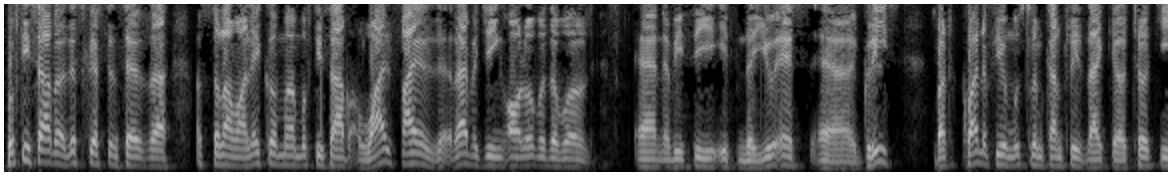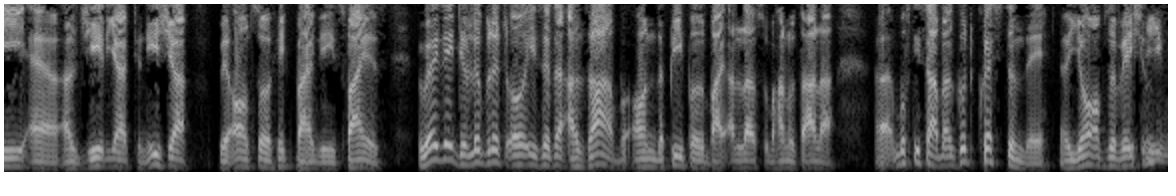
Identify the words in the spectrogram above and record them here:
Mufti Saab, uh, this question says, uh, Assalamu alaikum, uh, Mufti Saab. Wildfires ravaging all over the world. And we see it's in the US, uh, Greece, but quite a few Muslim countries like uh, Turkey, uh, Algeria, Tunisia were also hit by these fires. Were they deliberate or is it an azab on the people by Allah subhanahu wa ta'ala? Uh, Mufti Saab, a good question there. Uh, your observations?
